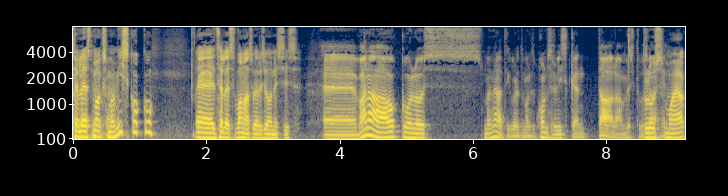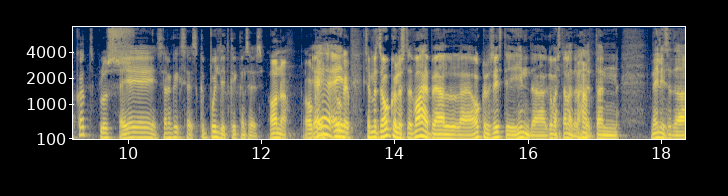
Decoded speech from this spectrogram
selle eest maksma mis kokku? Selles vanas versioonis siis? Äh, Vana Oculus, ma ei mäletagi, kuule, ta maksab kolmsada viiskümmend daala on vist pluss majakad, pluss ei, ei, ei, seal on kõik sees, puldid, kõik on sees on noh, okei, ei, ei, okei. selles mõttes Oculus vahepeal äh, Oculus Rifti hinda kõvasti alandati, et ta on nelisada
